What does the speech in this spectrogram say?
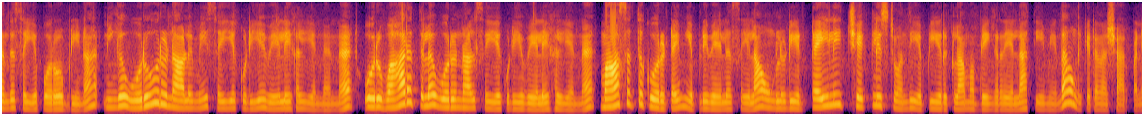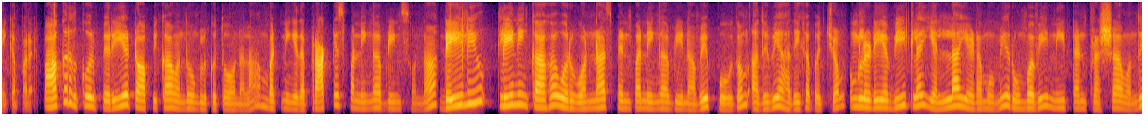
வந்து செய்ய போகிறோம் அப்படின்னா நீங்கள் ஒரு ஒரு நாளுமே செய்யக்கூடிய வேலைகள் என்னென்ன? ஒரு வாரத்தில் ஒரு நாள் செய்யக்கூடிய வேலைகள் என்ன? மாதத்துக்கு ஒரு டைம் எப்படி வேலை செய்யலாம்? உங்களுடைய டெய்லி செக்லிஸ்ட் வந்து எப்படி இருக்கலாம் அப்படிங்கிறது எல்லாத்தையுமே தான் உங்ககிட்ட நான் ஷேர் பண்ணிக்க போகிறேன் பார்க்குறதுக்கு ஒரு பெரிய டாப்பிக்காக வந்து உங்களுக்கு தோணலாம். பட் நீங்கள் இதை ப்ராக்டிஸ் பண்ணீங்க அப்படின்னு சொன்னால் டெய்லியும் கிளீனிங்காக ஒரு ஒன் ஹவர் ஸ்பெண்ட் பண்ணீங்க அப்படின்னாவே போதும். அதுவே அதிகபட்சம். உங்களுடைய வீட்டில் எல்லா இடமுமே ரொம்பவே நீட் அண்ட் ஃப்ரெஷ்ஷாக வந்து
